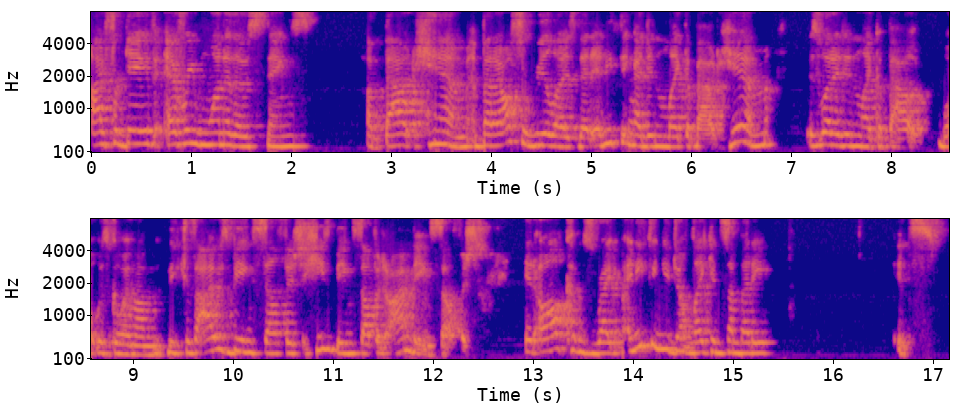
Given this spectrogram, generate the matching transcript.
I forgave every one of those things about him. But I also realized that anything I didn't like about him is what I didn't like about what was going on because I was being selfish, he's being selfish, I'm being selfish. It all comes right. Anything you don't like in somebody, it's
